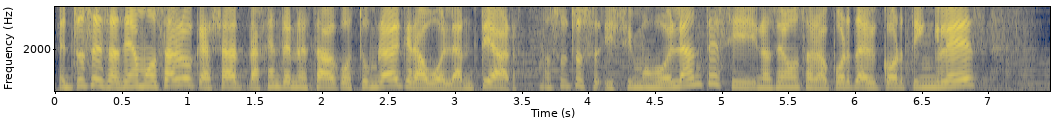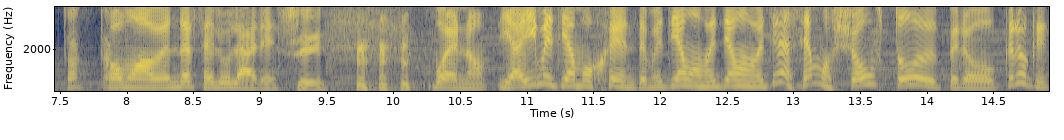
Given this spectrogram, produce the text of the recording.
Entonces hacíamos algo que allá la gente no estaba acostumbrada, que era volantear. Nosotros hicimos volantes y nos íbamos a la puerta del corte inglés tac, tac. como a vender celulares. Sí. Bueno, y ahí metíamos gente, metíamos, metíamos, metíamos, hacíamos shows todo, pero creo que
